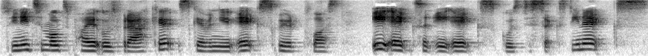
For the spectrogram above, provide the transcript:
So you need to multiply out those brackets, giving you x squared plus 8x and 8x goes to 16x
